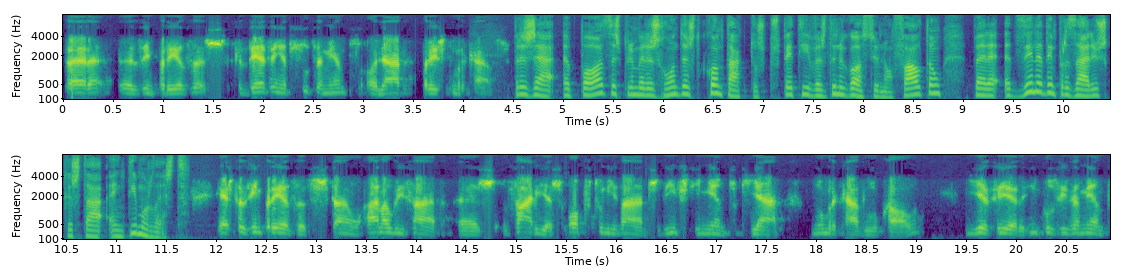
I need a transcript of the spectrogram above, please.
para as empresas que devem absolutamente olhar para este mercado. Para já, após as primeiras rondas de contactos, perspectivas de negócio não faltam para a dezena de empresários que está em Timor-Leste. Estas empresas estão a analisar as várias oportunidades de investimento que há no mercado local e a ver, inclusivamente,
